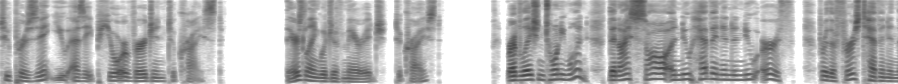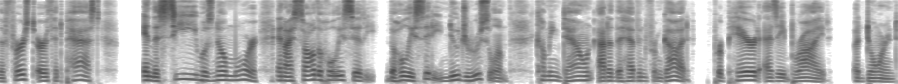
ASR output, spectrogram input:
to present you as a pure virgin to Christ. There's language of marriage to Christ. Revelation 21 Then I saw a new heaven and a new earth, for the first heaven and the first earth had passed, and the sea was no more and i saw the holy city the holy city new jerusalem coming down out of the heaven from god prepared as a bride adorned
